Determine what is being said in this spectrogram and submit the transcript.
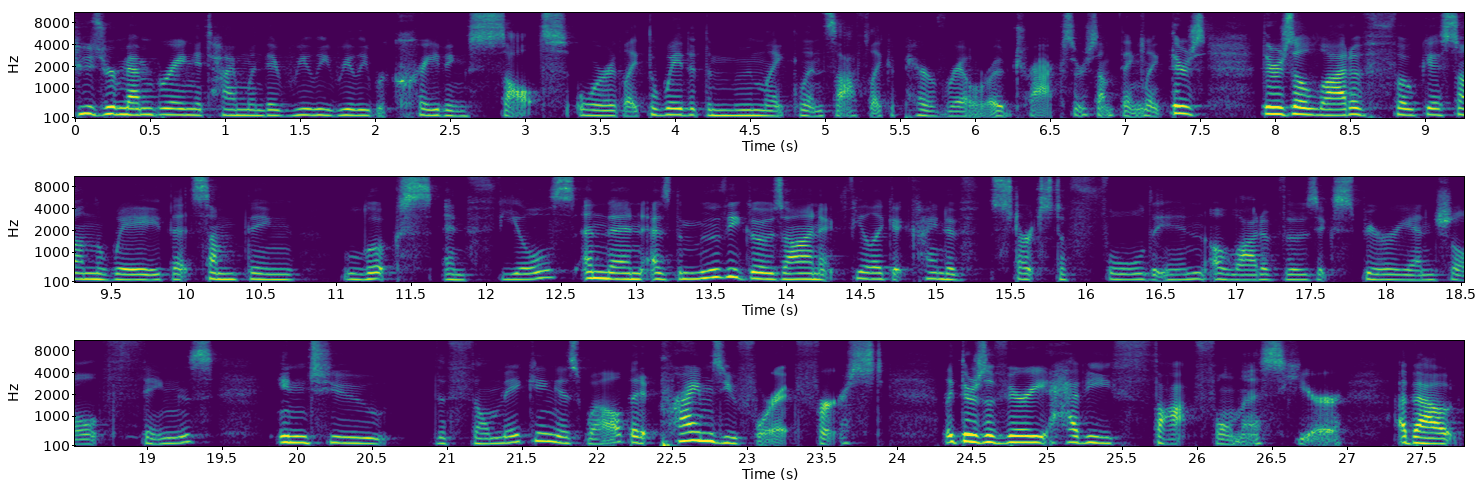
who's remembering a time when they really, really were craving salt or like the way that the moonlight glints off like a pair of railroad tracks or something. Like there's there's a lot of focus on the way that something looks and feels. And then as the movie goes on, I feel like it kind of starts to fold in a lot of those experiential things into the filmmaking as well, but it primes you for it first. Like there's a very heavy thoughtfulness here about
